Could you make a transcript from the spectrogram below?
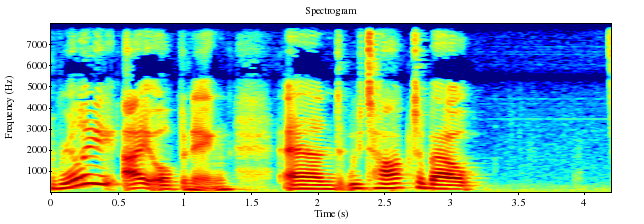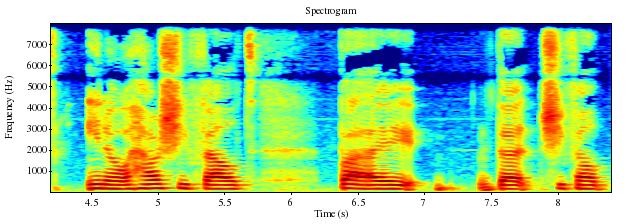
really eye-opening and we talked about you know how she felt by that she felt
